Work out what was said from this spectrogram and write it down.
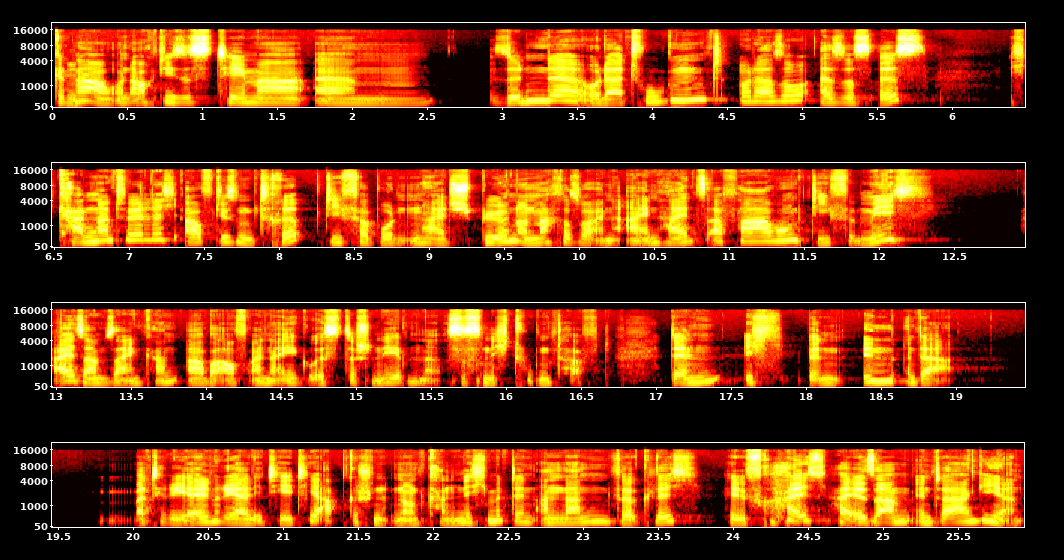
Genau, und auch dieses Thema ähm, Sünde oder Tugend oder so, also es ist, ich kann natürlich auf diesem Trip die Verbundenheit spüren und mache so eine Einheitserfahrung, die für mich heilsam sein kann, aber auf einer egoistischen Ebene. Es ist nicht tugendhaft. Denn ich bin in der materiellen Realität hier abgeschnitten und kann nicht mit den anderen wirklich hilfreich, heilsam interagieren.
